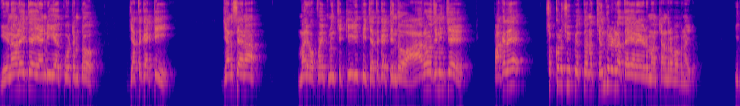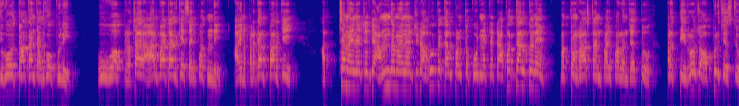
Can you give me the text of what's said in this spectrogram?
ఏనాడైతే ఎన్డీఏ కూటమితో జతగట్టి జనసేన మరి ఒకవైపు నుంచి టీడీపీ జతగట్టిందో ఆ రోజు నుంచే పగలే చుక్కలు చూపిస్తున్న చంద్రుడిలా తయారయ్యాడు మన చంద్రబాబు నాయుడు. ఇదిగో తోకంత అదిగో పులి. ఓ ఓ ప్రచార ఆర్భాటాలకే సరిపోతుంది. ఆయన ప్రకల్పాలకి అచ్చమైనటువంటి అందమైనటువంటి అభూత కల్పనతో కూడినటువంటి అబద్ధాలతోనే మొత్తం రాష్ట్రాన్ని పరిపాలన చేస్తూ ప్రతిరోజు అప్పులు చేస్తూ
